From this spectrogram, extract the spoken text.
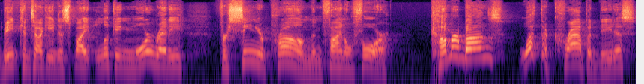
beat Kentucky despite looking more ready for senior prom than Final Four. Cummerbuns? What the crap, Adidas?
